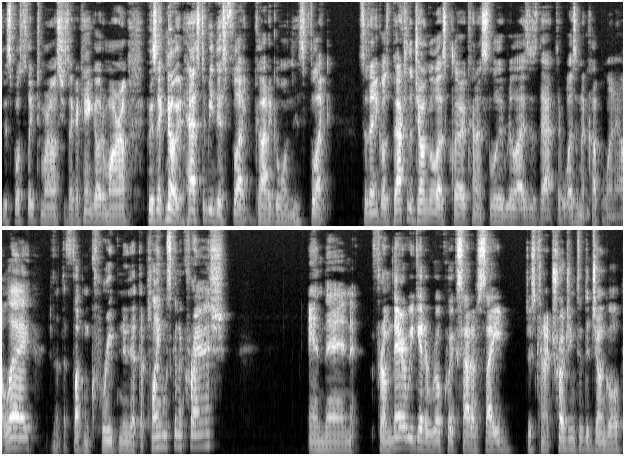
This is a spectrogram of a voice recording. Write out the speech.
it's supposed to leave tomorrow. She's like, I can't go tomorrow. But he's like, no, it has to be this flight. Gotta go on this flight. So then it goes back to the jungle as Claire kind of slowly realizes that there wasn't a couple in LA and that the fucking creep knew that the plane was gonna crash. And then from there we get a real quick side of Sayid just kind of trudging through the jungle.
